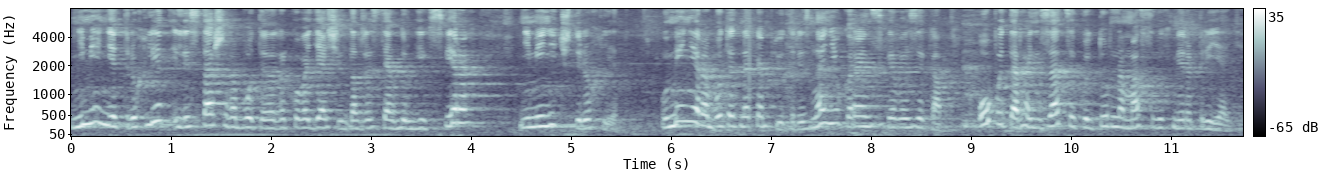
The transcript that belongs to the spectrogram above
не менее трех лет или стаж работы на руководящих должностях в других сферах не менее четырех лет. Умение работать на компьютере, знание украинского языка, опыт организации культурно-массовых мероприятий.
